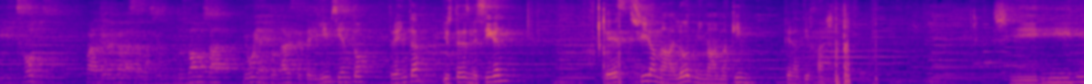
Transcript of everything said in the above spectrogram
y mitzvot para que venga la salvación. Entonces vamos a, yo voy a entonar este Teilim 130 y ustedes me siguen, que es Shira Ma'alot mi Ma'amakim Kerati Hash. Mi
